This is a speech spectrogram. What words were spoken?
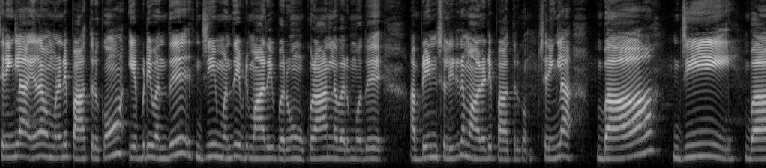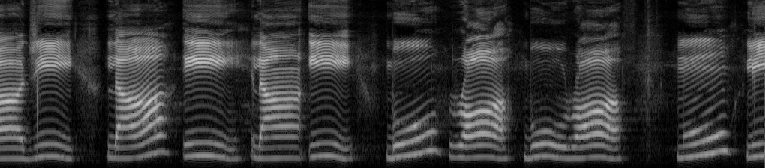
சரிங்களா? இதெல்லாம் நம்ம முன்னாடி பார்த்துருக்கோம். எப்படி வந்து ஜீம் வந்து எப்படி மாறி வரும்? குரானில் வரும்போது அப்படின்னு சொல்லிட்டு நம்ம ஆல்ரெடி பார்த்துருக்கோம். சரிங்களா? பா ஜி பா ஜி லா இ லா இ பூ ரா பூ ரா மூலி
